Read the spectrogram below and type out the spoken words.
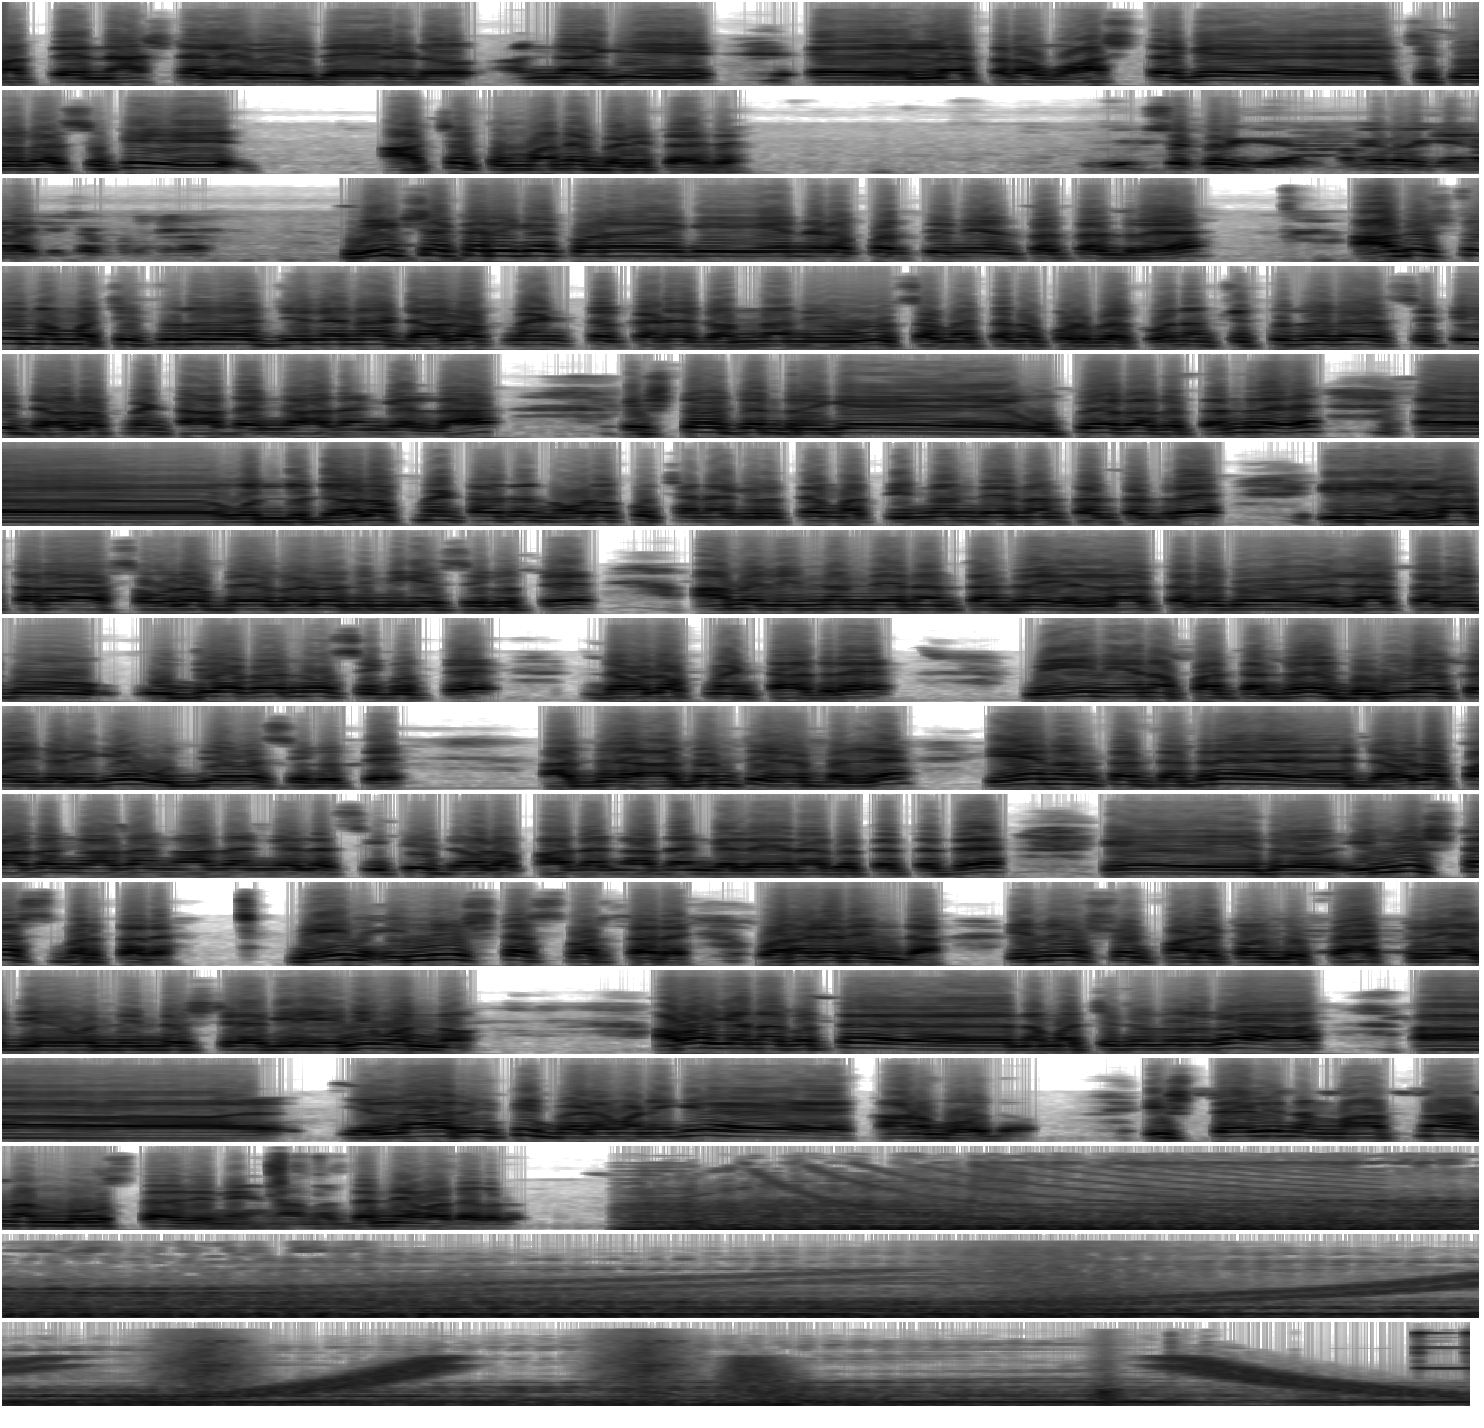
ಮತ್ತೆ ನ್ಯಾಷನಲ್ ಹೈವೇ ಇದೆ ಎರಡು. ಹಂಗಾಗಿ ಎಲ್ಲಾ ತರ ವಾಸ್ಟ್ ಆಗಿ ಚಿತ್ರದುರ್ಗ ಸಿಟಿ ಆಚೆ ತುಂಬಾನೇ ಬೆಳೀತಾ ಇದೆ. ವೀಕ್ಷಕರಿಗೆ ವೀಕ್ಷಕರಿಗೆ ಕೊನೆಯಾಗಿ ಏನ್ ಹೇಳಕ್ ಬರ್ತೀನಿ ಅಂತಂತಂದ್ರೆ ಆದಷ್ಟು ನಮ್ಮ ಚಿತ್ರದುರ್ಗ ಜಿಲ್ಲೆನ ಡೆವಲಪ್ಮೆಂಟ್ ಕಡೆ ಗಮನ ನೀವು ಸಮೇತನೂ ಕೊಡ್ಬೇಕು. ನಮ್ಮ ಚಿತ್ರದುರ್ಗ ಸಿಟಿ ಡೆವಲಪ್ಮೆಂಟ್ ಆದಂಗ ಆದಂಗೆಲ್ಲ ಎಷ್ಟೋ ಜನರಿಗೆ ಉಪಯೋಗ ಆಗುತ್ತೆ. ಅಂದ್ರೆ ಒಂದು ಡೆವಲಪ್ಮೆಂಟ್ ಆದ್ರೆ ನೋಡೋಕ್ಕೂ ಚೆನ್ನಾಗಿರುತ್ತೆ. ಮತ್ತೆ ಇನ್ನೊಂದೇನಂತಂದ್ರೆ ಇಲ್ಲಿ ಎಲ್ಲಾ ತರ ಸೌಲಭ್ಯಗಳು ನಿಮಗೆ ಸಿಗುತ್ತೆ. ಆಮೇಲೆ ಇನ್ನೊಂದೇನಂತಂದ್ರೆ, ಎಲ್ಲಾ ತರಗೂ ಎಲ್ಲಾ ತರಗೂ ಉದ್ಯೋಗನೂ ಸಿಗುತ್ತೆ. ಡೆವಲಪ್ಮೆಂಟ್ ಆದ್ರೆ ಮೇನ್ ಏನಪ್ಪಾ ಅಂತಂದ್ರೆ, ದುಡಿಯೋ ಕೈಗಳಿಗೆ ಉದ್ಯೋಗ ಸಿಗುತ್ತೆ. ಅದ್, ಅದಂತೂ ಹೇಳ್ಬಲ್ಲೆ, ಏನಂತಂತಂದ್ರೆ ಡೆವಲಪ್ ಆದಂಗ ಆದಂಗ ಆದಂಗೆಲ್ಲ ಸಿಟಿ ಡೆವಲಪ್ ಆದಂಗ ಆದಂಗೆಲ್ಲ ಏನಾಗುತ್ತೆ ಅಂತಂದ್ರೆ ಇದು ಇನ್ವೆಸ್ಟರ್ಸ್ ಬರ್ತಾರೆ. ಮೇನ್ ಇನ್ವೆಸ್ಟರ್ಸ್ ಬರ್ತಾರೆ ಹೊರಗಡೆಯಿಂದ. ಇನ್ವೆಸ್ಟ್ಮೆಂಟ್ ಮಾಡಕ್ಕೆ ಒಂದು ಫ್ಯಾಕ್ಟರಿ ಆಗ್ಲಿ, ಒಂದು ಇಂಡಸ್ಟ್ರಿ ಆಗ್ಲಿ ಎನಿ ಒನ್ ಅವಾಗ ಏನಾಗುತ್ತೆ, ನಮ್ಮ ಚಿತ್ರದುರ್ಗ, ಆ, ಎಲ್ಲಾ ರೀತಿ ಬೆಳವಣಿಗೆ ಕಾಣಬಹುದು ಇಷ್ಟ ಹೇಳಿ ನನ್ನ ಮಾತನ್ನ ನಾನು ಮುಗಿಸ್ತಾ ಇದ್ದೀನಿ ನಾನು. ಧನ್ಯವಾದಗಳು. Meow.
